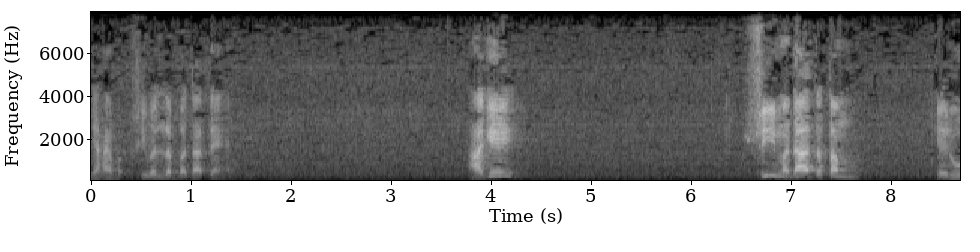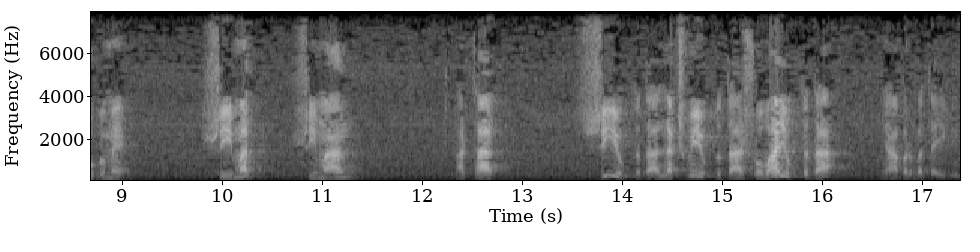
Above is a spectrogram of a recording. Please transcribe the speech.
यहाँ श्री वल्लभ बताते हैं। आगे श्रीमदातम के रूप में श्रीमद श्रीमान, अर्थात श्री युक्तता लक्ष्मी युक्तता शोभा युक्तता यहाँ पर बताई गई।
